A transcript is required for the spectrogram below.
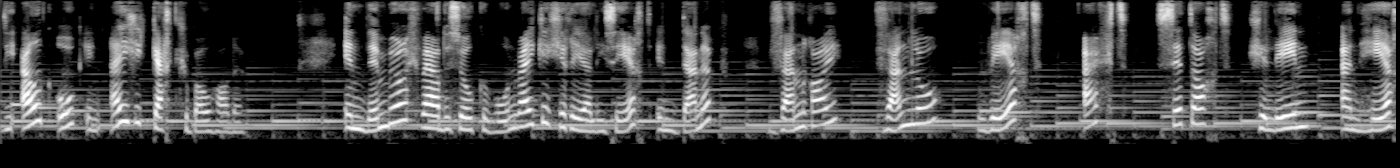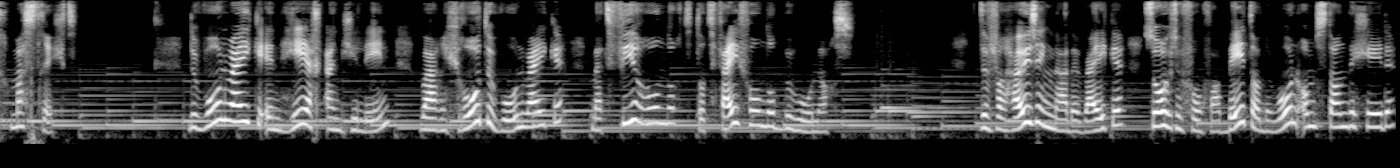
die elk ook een eigen kerkgebouw hadden. In Limburg werden zulke woonwijken gerealiseerd in Dennep, Venray, Venlo, Weert, Echt, Sittard, Geleen en Heer Maastricht. De woonwijken in Heer en Geleen waren grote woonwijken met 400 tot 500 bewoners. De verhuizing naar de wijken zorgde voor verbeterde woonomstandigheden,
